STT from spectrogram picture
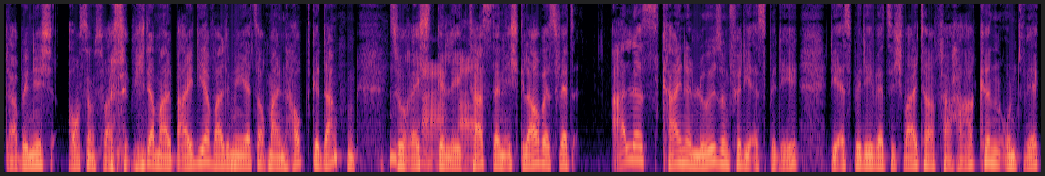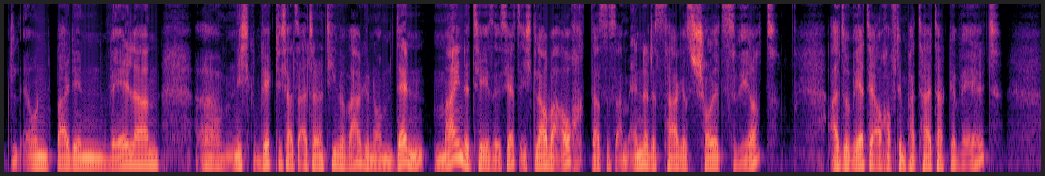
Da bin ich ausnahmsweise wieder mal bei dir, weil du mir jetzt auch meinen Hauptgedanken zurechtgelegt hast. Denn ich glaube, es wird alles keine Lösung für die SPD. Die SPD wird sich weiter verhaken und, wirklich, und bei den Wählern äh, nicht wirklich als Alternative wahrgenommen. Denn meine These ist jetzt, ich glaube auch, dass es am Ende des Tages Scholz wird. Also wird er auch auf dem Parteitag gewählt.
